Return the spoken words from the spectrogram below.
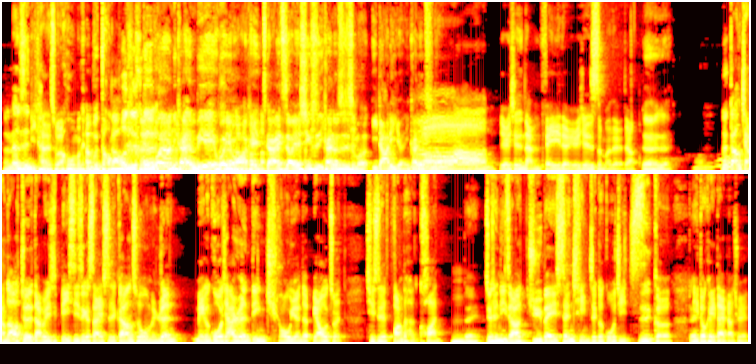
那是你看得出来，我们看不懂。啊，或者是 不各会啊，你看 NBA 也会有啊，可以大概知道一些姓氏，一看就是什么意大利人，一看就知道。哦，有一些是南非的，有一些是什么的，这样。对对对，那刚刚讲到就是 WBC 这个赛事，刚刚说我们认每个国家认定球员的标准其实放得很宽，对，就是你只要具备申请这个国籍资格，你都可以代表球员。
